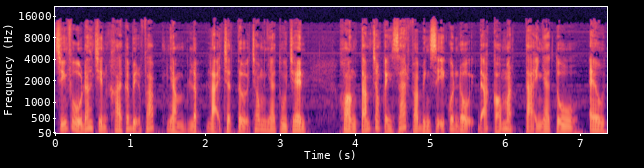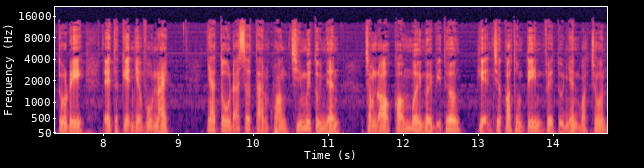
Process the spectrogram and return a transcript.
chính phủ đang triển khai các biện pháp nhằm lập lại trật tự trong nhà tù trên. Khoảng 800 cảnh sát và binh sĩ quân đội đã có mặt tại nhà tù El Turi để thực hiện nhiệm vụ này. Nhà tù đã sơ tán khoảng 90 tù nhân, trong đó có 10 người bị thương, hiện chưa có thông tin về tù nhân bỏ trốn.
